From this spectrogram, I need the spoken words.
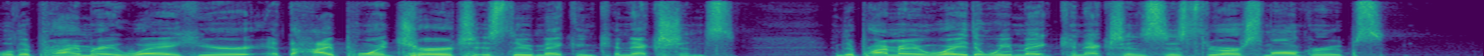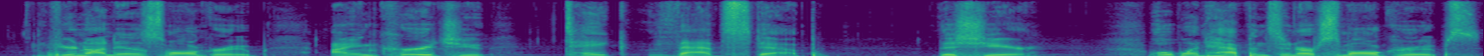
Well, the primary way here at the High Pointe Church is through making connections. And the primary way that we make connections is through our small groups. If you're not in a small group, I encourage you take that step this year. Well, what happens in our small groups?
